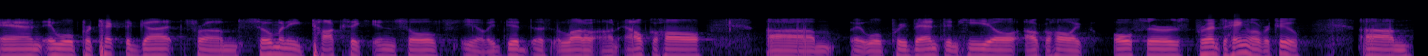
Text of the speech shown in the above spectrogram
and it will protect the gut from so many toxic insults. You know, they did a, lot of, on alcohol, um, it will prevent and heal alcoholic ulcers, prevents a hangover too. Um,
